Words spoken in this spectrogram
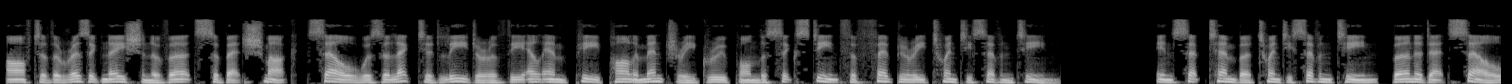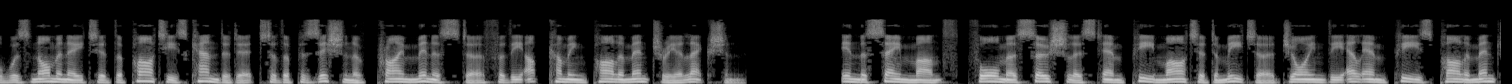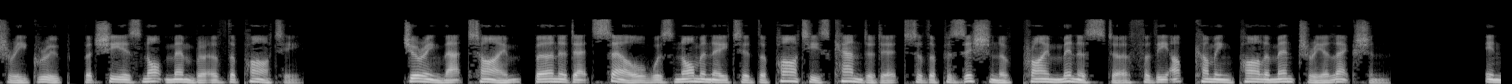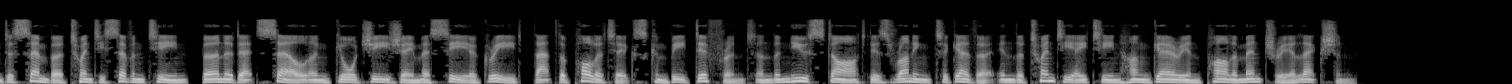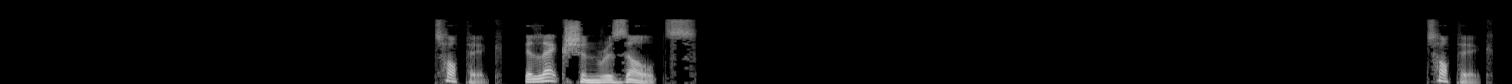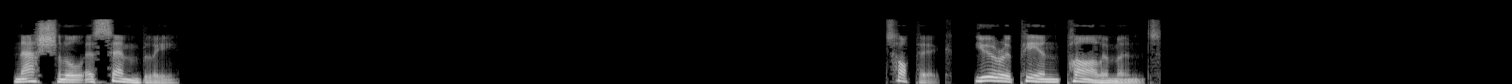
After the resignation of Erzsébet Schmuck, Szél was elected leader of the LMP parliamentary group on 16 February 2017. In September 2017, Bernadette Szél was nominated the party's candidate to the position of Prime Minister for the upcoming parliamentary election. In the same month, former Socialist MP Marta Demeter joined the LMP's parliamentary group, but she is not member of the party. During that time, Bernadette Szél was nominated the party's candidate to the position of Prime Minister for the upcoming parliamentary election. In December 2017, Bernadette Szél and György Gémesi agreed, that the politics can be different and the New Start is running together in the 2018 Hungarian parliamentary election. Election results Topic: National Assembly. Topic: European Parliament.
